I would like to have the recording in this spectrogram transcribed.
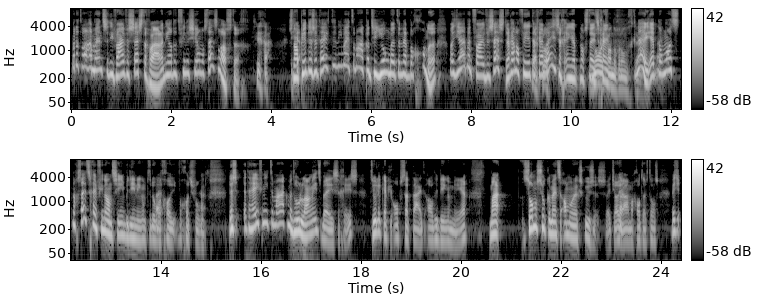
Maar dat waren mensen die 65 waren en die hadden het financieel nog steeds lastig. Ja. Snap je? Dus het heeft er niet mee te maken dat je jong bent en net begonnen. Want jij bent 65 en al 40 Ja, jaar bezig en je hebt nog steeds Nooit geen... van de grond gekregen. Nee, je hebt nog, nooit, nog steeds geen financiën in bediening om te doen wat God, wat God je roept. Dus het heeft niet te maken met hoe lang iets bezig is. Tuurlijk heb je opstarttijd, al die dingen meer. Maar soms zoeken mensen allemaal excuses. Weet je ja, Ja. maar God heeft ons... Weet je,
